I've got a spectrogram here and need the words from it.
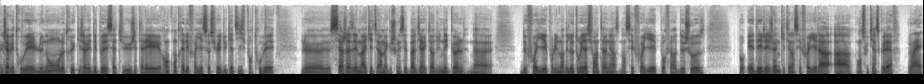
J'avais trouvé le nom, le truc, j'avais déposé statut, j'étais allé rencontrer des foyers socio-éducatifs pour trouver le Serge Azema, qui était un mec que je connaissais pas, le directeur d'une école de foyer, pour lui demander l'autorisation d'intervenir dans ces foyers pour faire deux choses pour aider les jeunes qui étaient dans ces foyers-là en soutien scolaire. Ouais.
